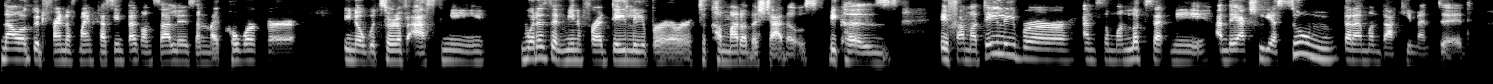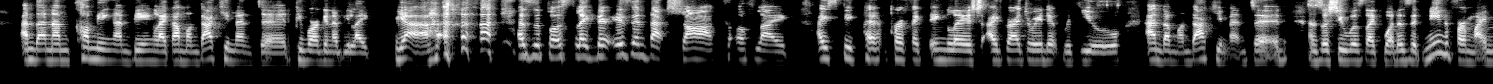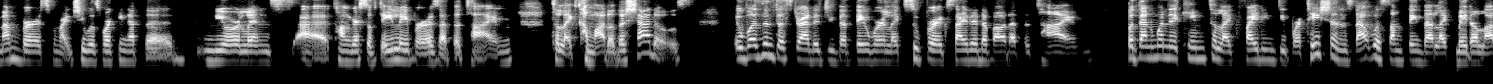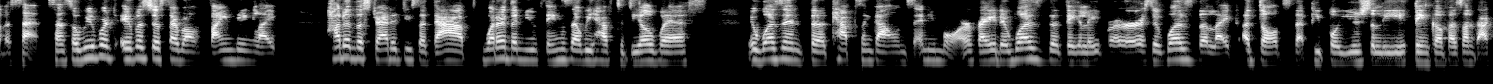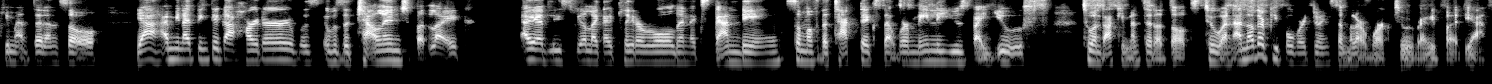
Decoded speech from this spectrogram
now a good friend of mine jacinta gonzalez and my coworker you know would sort of ask me what does it mean for a day laborer to come out of the shadows? Because if I'm a day laborer and someone looks at me and they actually assume that I'm undocumented, and then I'm coming and being like, I'm undocumented, people are going to be like, yeah as opposed like there isn't that shock of like i speak pe- perfect english i graduated with you and i'm undocumented. And so she was like what does it mean for my members? My she was working at the new orleans uh, congress of day laborers at the time to like come out of the shadows it wasn't a strategy that they were like super excited about at the time but then when it came to like fighting deportations that was something that like made a lot of sense and so we were it was just around finding like how do the strategies adapt? What are the new things that we have to deal with? It wasn't the caps and gowns anymore, right? It was the day laborers. It was the like adults that people usually think of as undocumented. And so, yeah, I mean, I think it got harder. It was it was a challenge, but like I at least feel like I played a role in expanding some of the tactics that were mainly used by youth to undocumented adults too. And, and other people were doing similar work too, right? But yeah.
